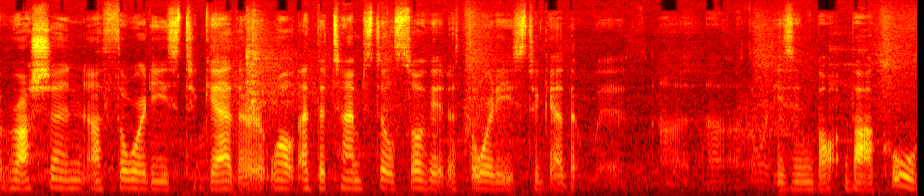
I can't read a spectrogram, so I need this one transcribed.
Russian authorities together, well, at the time still Soviet authorities together with uh, uh, authorities in ba- Baku,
